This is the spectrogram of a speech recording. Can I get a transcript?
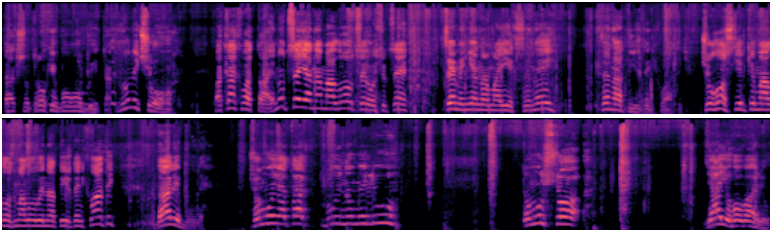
Так що трохи був убиток. Ну нічого. Поки хватає. Ну це я намалов, це ось це, це мені на моїх свиней. Це на тиждень хватить. Чого стільки мало з на тиждень хватить, далі буде. Чому я так буйно милю? Тому що я його варю.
